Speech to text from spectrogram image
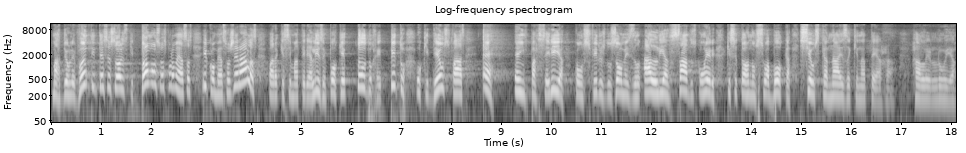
mas Deus levanta intercessores que tomam suas promessas e começam a gerá-las para que se materializem, porque tudo, repito, o que Deus faz é em parceria com os filhos dos homens aliançados com Ele, que se tornam sua boca, seus canais aqui na terra. Aleluia.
